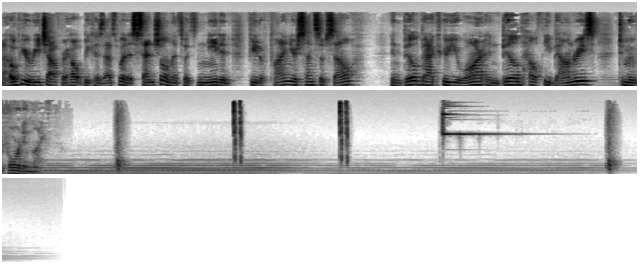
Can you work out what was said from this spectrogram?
And I hope you reach out for help because that's what's essential and that's what's needed for you to find your sense of self and build back who you are and build healthy boundaries to move forward in life.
